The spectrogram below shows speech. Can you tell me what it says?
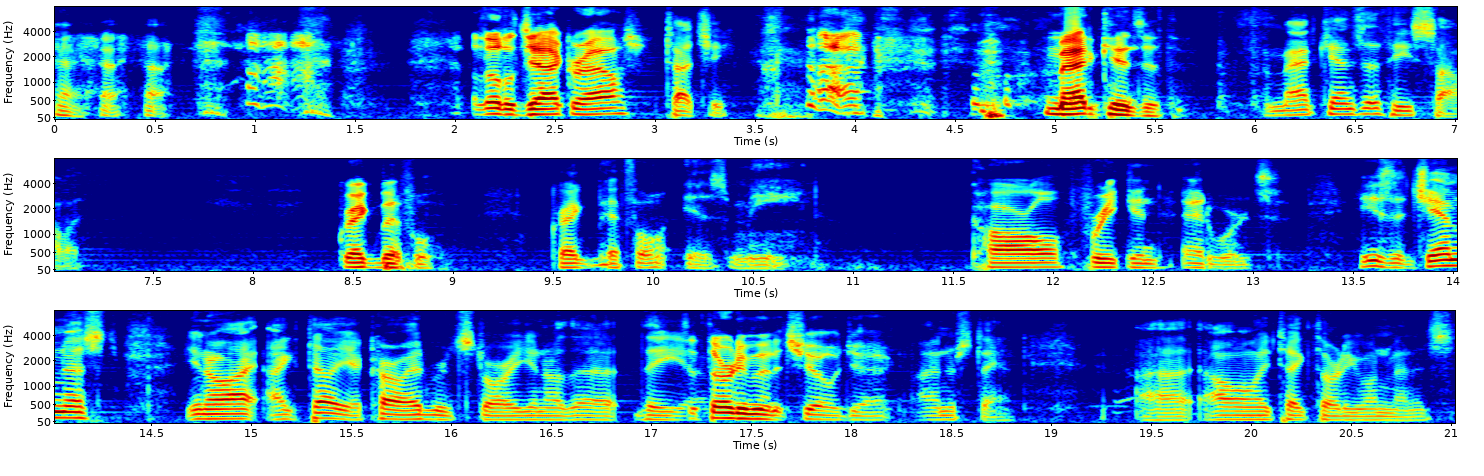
A little Jack Roush. Touchy. Matt Kenseth. Matt Kenseth, he's solid. Greg Biffle. Greg Biffle is mean. Carl freaking Edwards. He's a gymnast. You know, I, I tell you a Carl Edwards story. You know the the. It's a 30 minute show, Jack. I understand. Uh, I'll only take 31 minutes,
